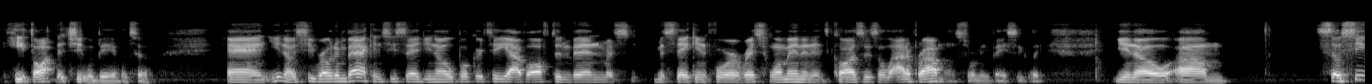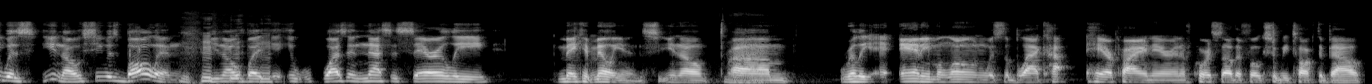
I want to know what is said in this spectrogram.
he thought that she would be able to. And, you know, she wrote him back and she said, you know, Booker T, I've often been mis- mistaken for a rich woman and it causes a lot of problems for me, basically. You know, um, so she was, you know, she was balling, you know, but it, it wasn't necessarily making millions, you know. Right. Um, really, Annie Malone was the black hair pioneer, and of course, the other folks that we talked about,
